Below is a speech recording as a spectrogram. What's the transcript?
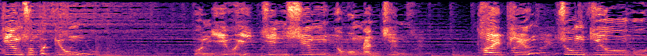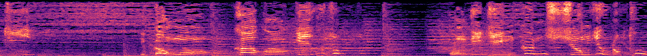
定出不公，本以为人心欲望难尽，太平终究无期。你教我考过业无足，皇帝人间尚有乐土，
